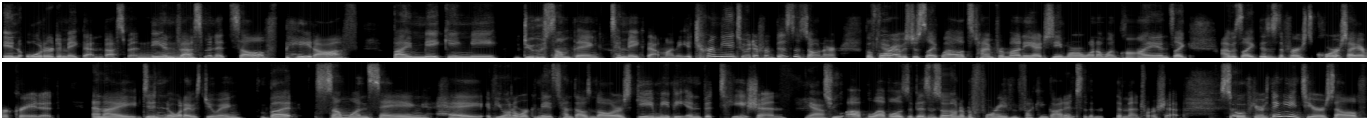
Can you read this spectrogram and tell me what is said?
in order to make that investment. Mm-hmm. The investment itself paid off by making me do something to make that money. It turned me into a different business owner. Before I was just like, well, it's time for money. I just need more one-on-one clients. Like I was like, this is the first course I ever created and I didn't know what I was doing. But someone saying, Hey, if you want to work with me, it's $10,000 gave me the invitation yeah. to up level as a business owner before I even fucking got into the, the mentorship. So if you're thinking to yourself,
